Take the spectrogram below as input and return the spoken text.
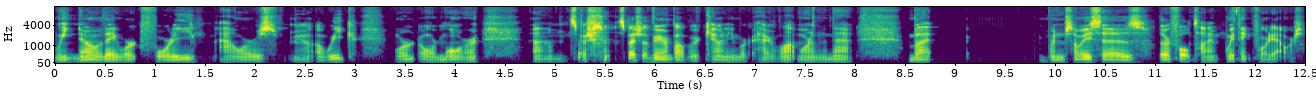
We know they work 40 hours you know, a week or, or more, um, especially, especially if you're in public accounting, you work a heck of a lot more than that. But when somebody says they're full time, we think 40 hours.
